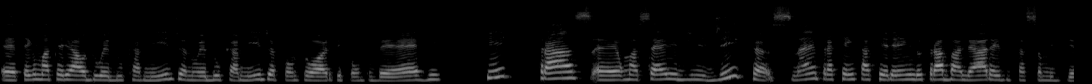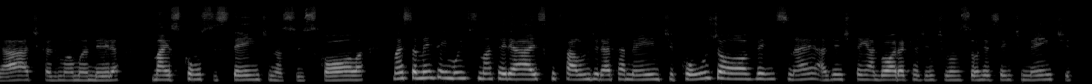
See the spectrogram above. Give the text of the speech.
é, tem um material do Educamídia, no educamídia.org.br, que traz é, uma série de dicas né, para quem está querendo trabalhar a educação midiática de uma maneira mais consistente na sua escola, mas também tem muitos materiais que falam diretamente com os jovens, né? A gente tem agora que a gente lançou recentemente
